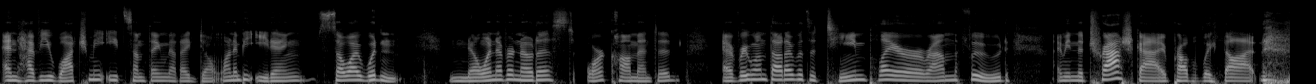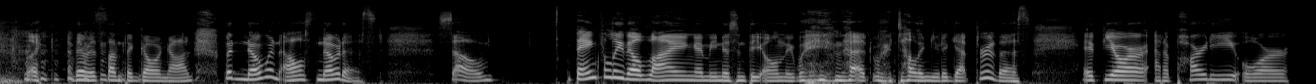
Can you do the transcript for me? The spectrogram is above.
and have you watch me eat something that I don't want to be eating, so I wouldn't. No one ever noticed or commented. Everyone thought I was a team player around the food. I mean, the trash guy probably thought like there was something going on, but no one else noticed. So, thankfully, though, lying, I mean, isn't the only way that we're telling you to get through this. If you're at a party or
